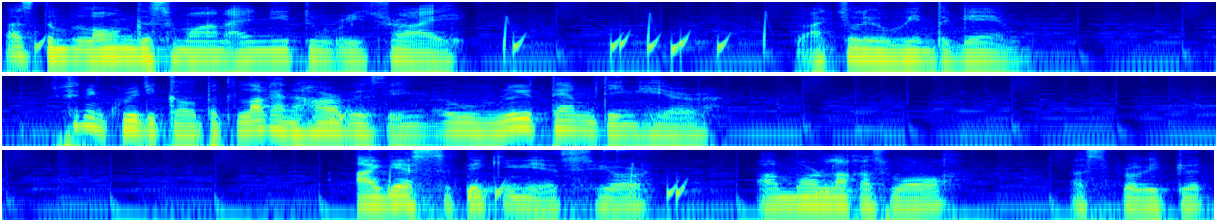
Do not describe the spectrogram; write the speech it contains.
That's the longest one I need to retry to actually win the game. feeling critical, but luck and harvesting. Oh, really tempting here. I guess taking it, sure. Uh, more luck as well. That's probably good.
